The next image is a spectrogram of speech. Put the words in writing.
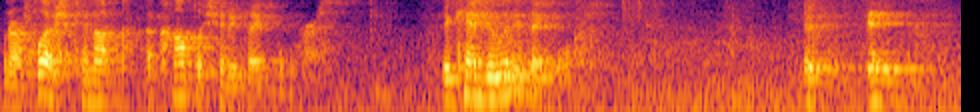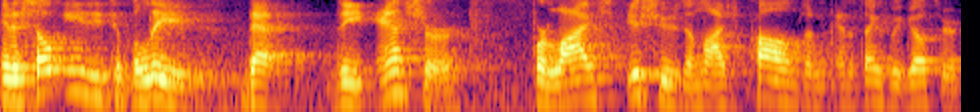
When our flesh cannot accomplish anything for us, it can't do anything for us. It, it, it is so easy to believe that the answer for life's issues and life's problems and, and the things we go through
